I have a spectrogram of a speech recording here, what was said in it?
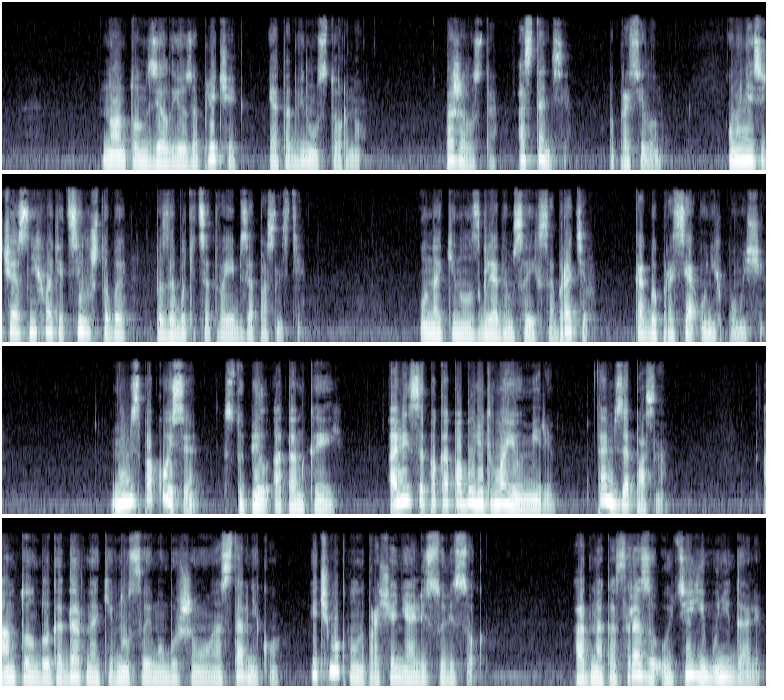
Но Антон взял ее за плечи и отодвинул в сторону. «Пожалуйста, останься», — попросил он. «У меня сейчас не хватит сил, чтобы позаботиться о твоей безопасности». Он накинул взглядом своих собратьев, как бы прося у них помощи. «Не беспокойся», — вступил Атан Кей. «Алиса пока побудет в моем мире. Там безопасно». Антон благодарно кивнул своему бывшему наставнику и чмокнул на прощание Алису висок. Однако сразу уйти ему не дали.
